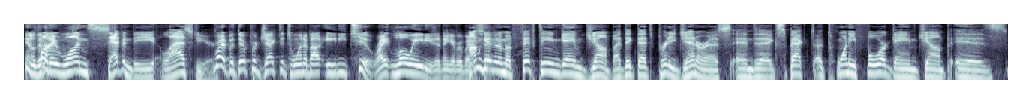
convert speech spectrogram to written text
you know, well, not, they won 70 last year, right? But they're projected to win about 82, right? Low 80s. I think everybody. I'm giving them a 15 game jump. I think that's pretty generous, and to expect a 24 game jump is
